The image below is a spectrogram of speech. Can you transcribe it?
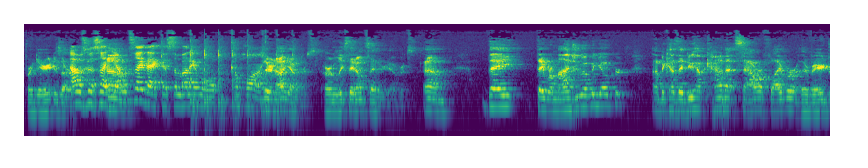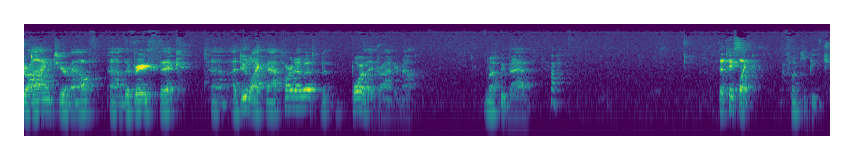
For a dairy dessert. I was gonna say Um, don't say that because somebody will complain. They're not yogurts, or at least they don't say they're yogurts. Um, they they remind you of a yogurt uh, because they do have kind of that sour flavor. They're very drying to your mouth. Uh, they're very thick. Um, I do like that part of it, but boy, they dry in your mouth. Must be bad. That tastes like funky peach.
